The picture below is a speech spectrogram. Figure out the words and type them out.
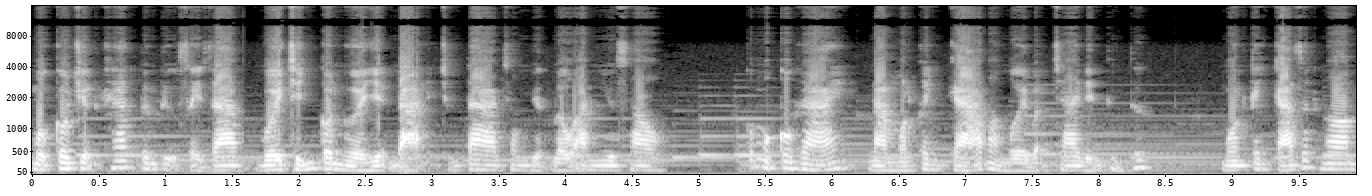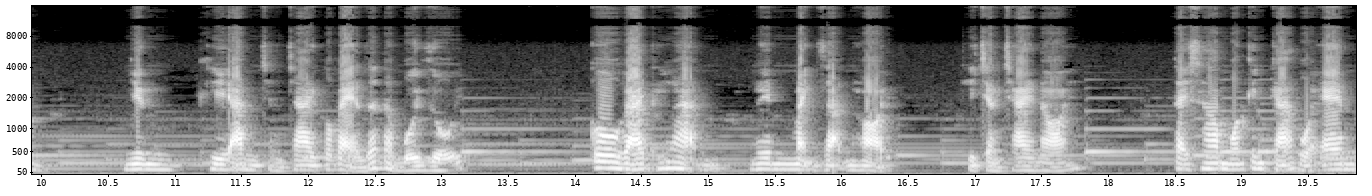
Một câu chuyện khác tương tự xảy ra với chính con người hiện đại chúng ta trong việc nấu ăn như sau. Có một cô gái làm món canh cá và mời bạn trai đến thưởng thức. Món canh cá rất ngon, nhưng khi ăn chàng trai có vẻ rất là bối rối. Cô gái thấy lạ nên mạnh dạn hỏi, thì chàng trai nói, tại sao món canh cá của em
